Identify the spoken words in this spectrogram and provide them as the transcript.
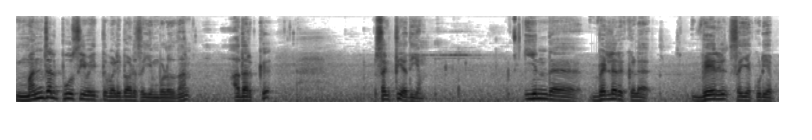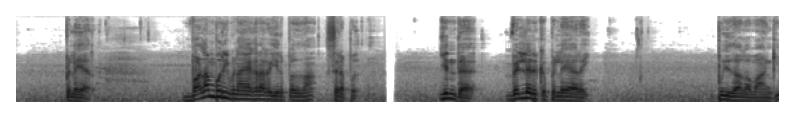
மஞ்சள் பூசி வைத்து வழிபாடு செய்யும் பொழுதுதான் அதற்கு சக்தி அதிகம். இந்த வெள்ளருக்கில் வேரில் செய்யக்கூடிய பிள்ளையார் வலம்புரி விநாயகராக இருப்பது தான் சிறப்பு. இந்த வெள்ளருக்கு பிள்ளையாரை புதிதாக வாங்கி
